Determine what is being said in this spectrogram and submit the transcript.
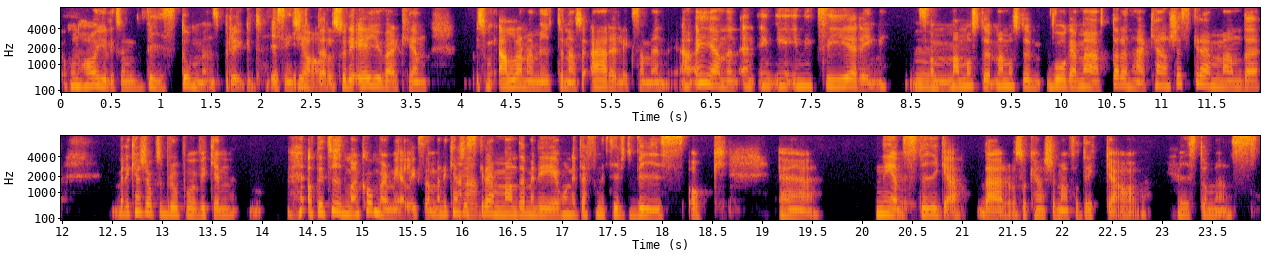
Hon har ju liksom visdomens brygd i sin Ja. kittel. Så det är ju verkligen... Som i alla de här myterna så är det liksom en, ja, igen, en, en, en initiering. Mm. Som man, måste, man måste våga möta den här, kanske skrämmande, men det kanske också beror på vilken attityd man kommer med. Liksom. Men det kanske är skrämmande, men det är, hon är definitivt vis och eh, nedstiga där. Och så kanske man får dricka av visdomens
